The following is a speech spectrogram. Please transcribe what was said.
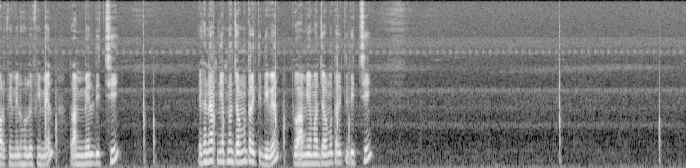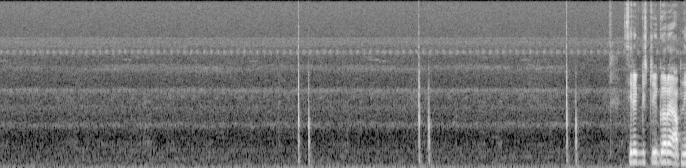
আর ফিমেল হলে ফিমেল তো আমি মেল দিচ্ছি। এখানে আপনি আপনার জন্ম তারিখটি দিবেন। তো আমি আমার জন্ম তারিখটি দিচ্ছি। সিলেক্ট ডিস্ট্রিক্ট করে আপনি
